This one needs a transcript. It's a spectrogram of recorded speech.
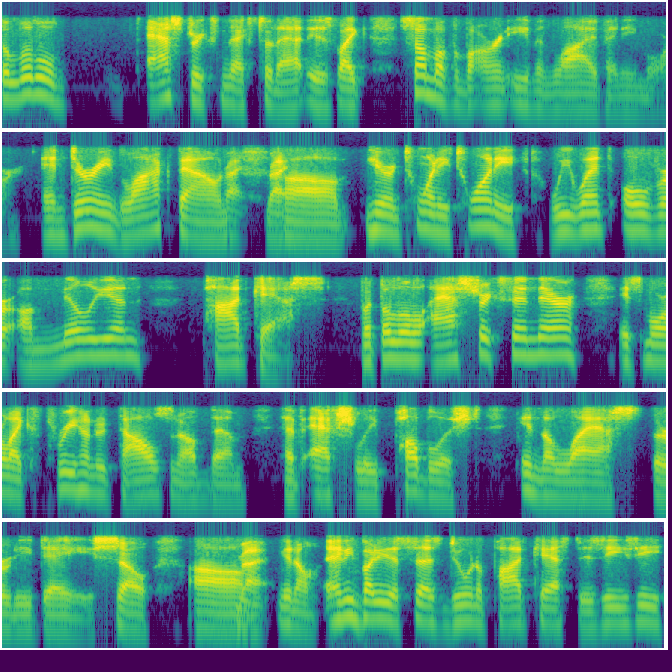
the little asterisk next to that is like some of them aren't even live anymore. And during lockdown Right, right. um, here in 2020, we went over a million podcasts. But the little asterisks in there, it's more like 300,000 of them have actually published in the last 30 days. So, um, Right. you know, anybody that says doing a podcast is easy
